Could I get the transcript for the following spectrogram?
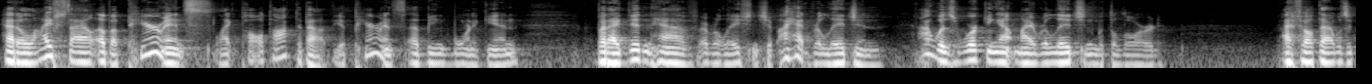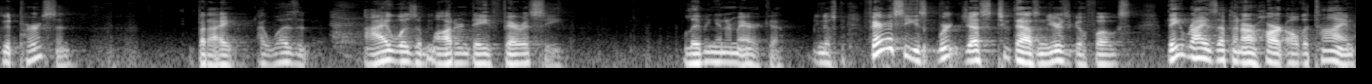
had a lifestyle of appearance, like Paul talked about, the appearance of being born again, but I didn't have a relationship. I had religion. I was working out my religion with the Lord. I felt that I was a good person, but I, I wasn't. I was a modern day Pharisee living in America. You know, Pharisees weren't just 2,000 years ago, folks. They rise up in our heart all the time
